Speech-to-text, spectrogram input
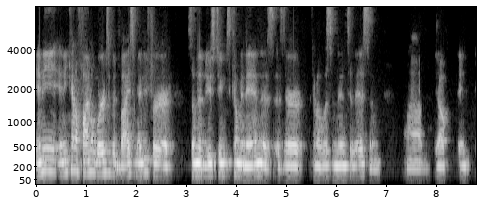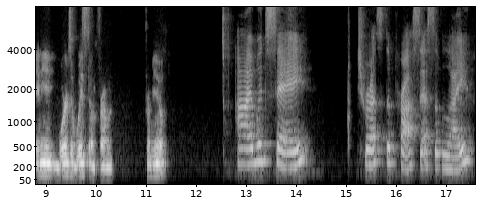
any any kind of final words of advice, maybe for some of the new students coming in as as they're kind of listening into this, and um, you know, any words of wisdom from from you? I would say trust the process of life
